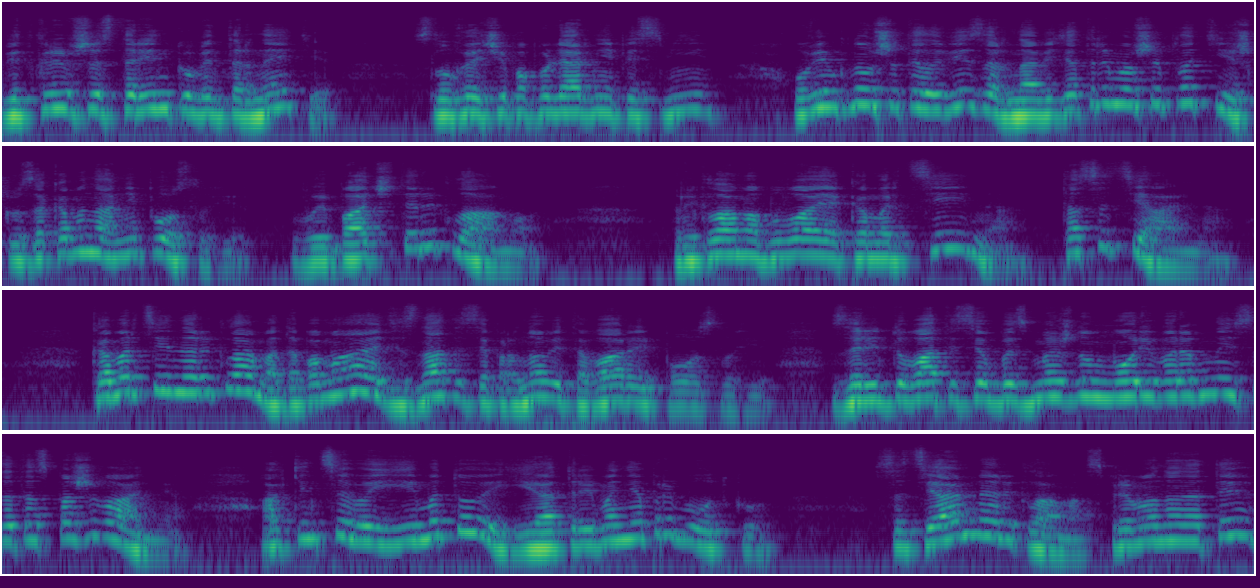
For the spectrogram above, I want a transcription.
Відкривши сторінку в інтернеті, слухаючи популярні пісні, увімкнувши телевізор, навіть отримавши платіжку за комунальні послуги, ви бачите рекламу. Реклама буває комерційна та соціальна. Комерційна реклама допомагає дізнатися про нові товари і послуги, зорієнтуватися в безмежному морі виробництва та споживання, а кінцевою її метою є отримання прибутку. Соціальна реклама спрямована на те,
